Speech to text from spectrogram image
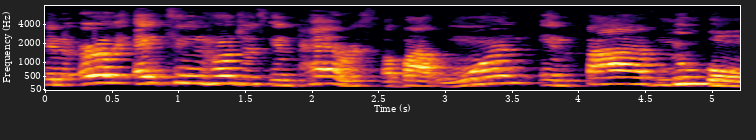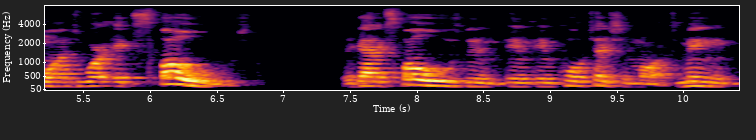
In the early 1800s in Paris, about one in five newborns were exposed. They got exposed in, in, in quotation marks, meaning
